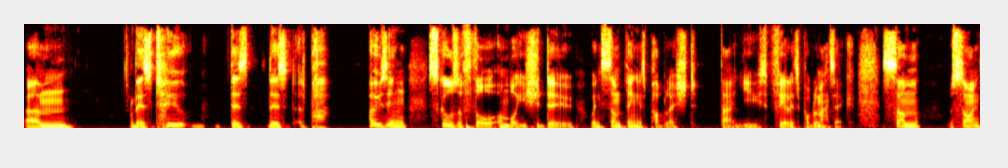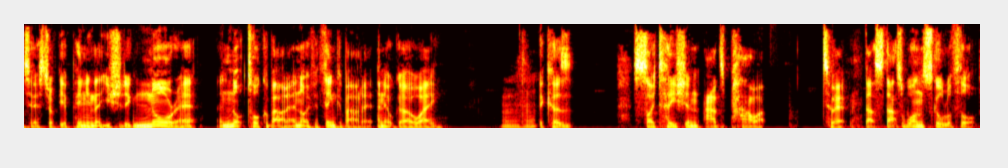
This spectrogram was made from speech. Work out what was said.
Um, there's two there's there's opposing schools of thought on what you should do when something is published that you feel is problematic. Some scientists are of the opinion that you should ignore it and not talk about it and not even think about it, and it'll go away because citation adds power to it. That's that's one school of thought,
